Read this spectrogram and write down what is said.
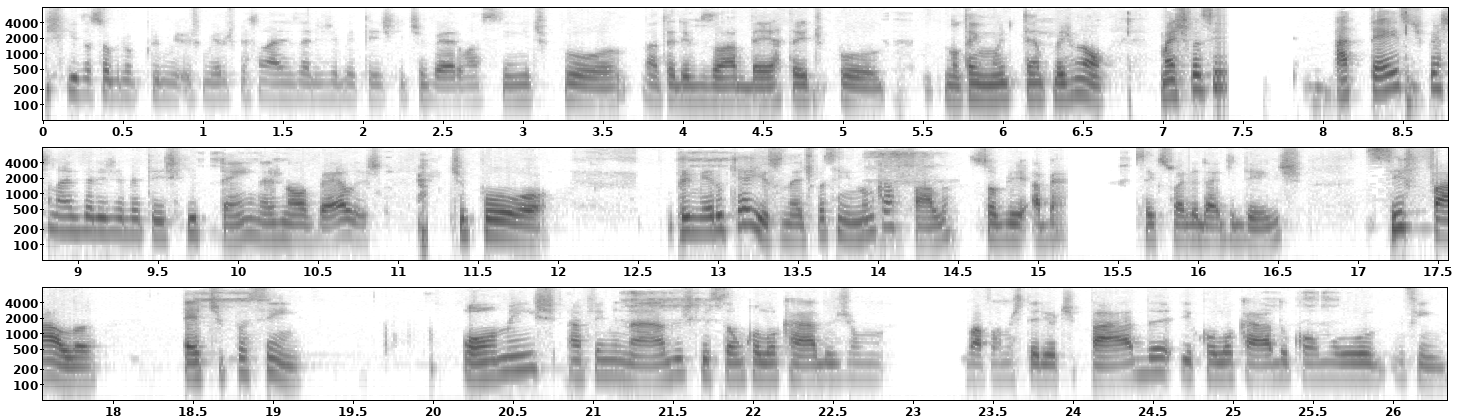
pesquisa sobre os primeiros personagens LGBTs que tiveram, assim, tipo, na televisão aberta e, tipo, não tem muito tempo mesmo, não. Mas, tipo assim, até esses personagens LGBTs que tem nas novelas, tipo, primeiro que é isso, né? Tipo assim, nunca fala sobre a sexualidade deles. Se fala, é tipo assim, homens afeminados que são colocados de uma forma estereotipada e colocado como, enfim.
